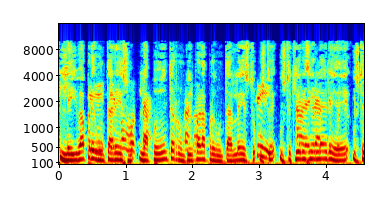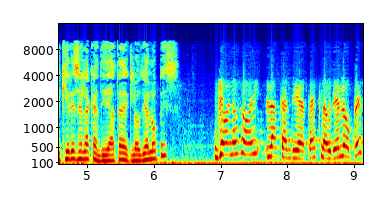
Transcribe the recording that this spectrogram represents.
Le iba a preguntar eso, ¿la puedo interrumpir para preguntarle esto? ¿Usted, usted, quiere ser la ¿Usted quiere ser la candidata de Claudia López? Yo no soy la candidata de Claudia López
